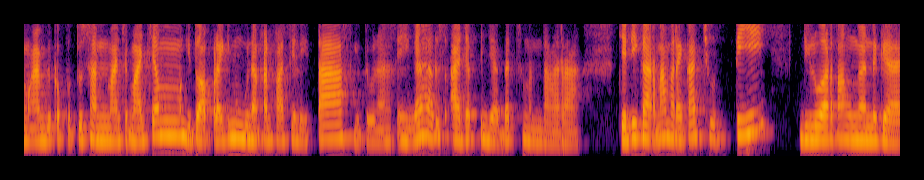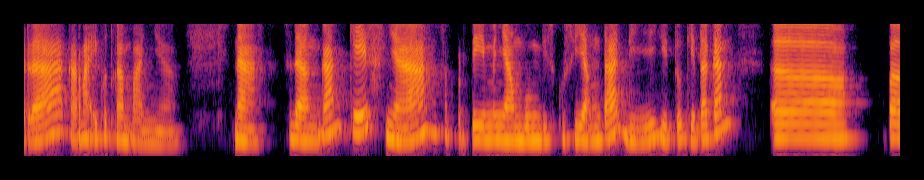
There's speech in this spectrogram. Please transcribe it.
mengambil keputusan macam-macam gitu apalagi menggunakan fasilitas gitu nah sehingga harus ada penjabat sementara jadi karena mereka cuti di luar tanggungan negara karena ikut kampanye nah sedangkan case-nya seperti menyambung diskusi yang tadi gitu kita kan pe,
